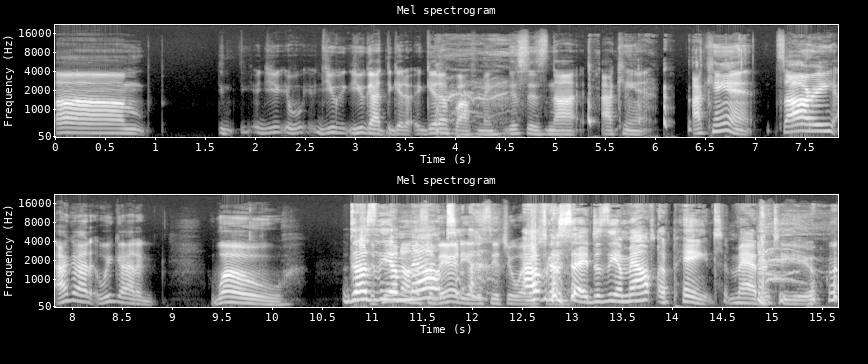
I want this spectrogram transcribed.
Um, you you you got to get get up off me. This is not. I can't. I can't. Sorry. I got. We gotta. Whoa. Does the Depending on amount? the severity of the situation. I was gonna say, does the amount of paint matter to you?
